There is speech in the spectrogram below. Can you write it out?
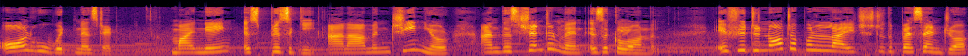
all who witnessed it. My name is Pizzicki and I am an engineer, and this gentleman is a colonel. If you do not apologize to the passenger,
